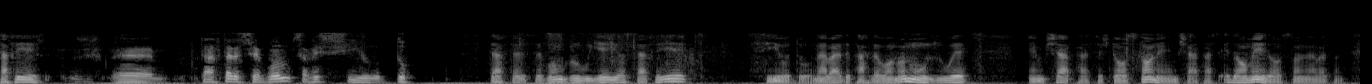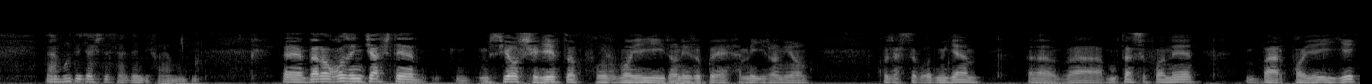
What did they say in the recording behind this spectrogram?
صفحه دفتر سوم صفحه سی و دو. دفتر سوم رویه یا صفحه سی و دو. نبرد پهلوانان موضوع امشب هستش داستان امشب هست. ادامه داستان نبرد در مورد جشن سردن بیفرمودید در آغاز این جشن بسیار شگفت و پرمایه ایرانی رو به همه ایرانیان خجسته بود میگم و متاسفانه بر پایه یک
